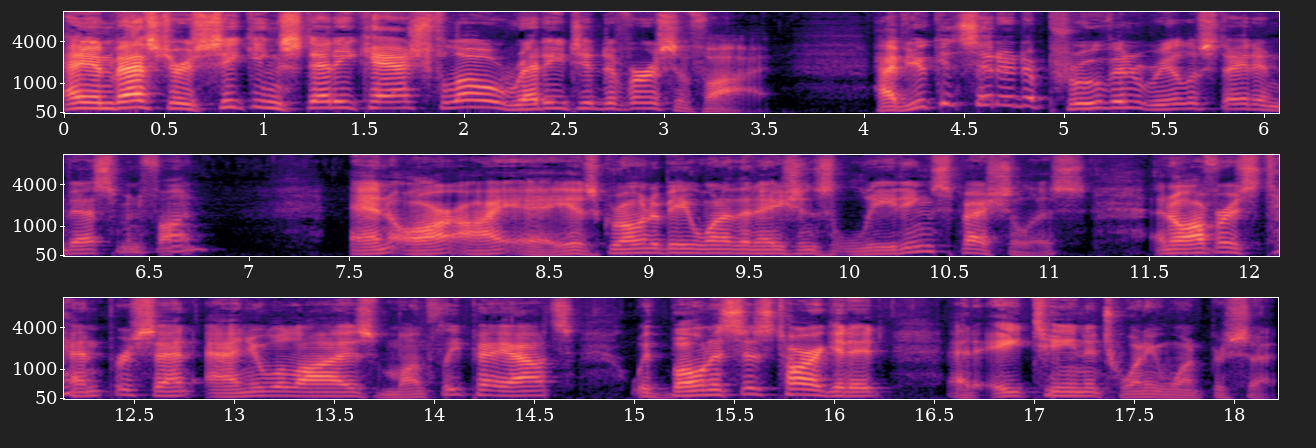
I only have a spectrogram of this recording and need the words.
Hey, investors seeking steady cash flow, ready to diversify. Have you considered a proven real estate investment fund? NRIA has grown to be one of the nation's leading specialists and offers 10% annualized monthly payouts with bonuses targeted at 18 and 21%.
